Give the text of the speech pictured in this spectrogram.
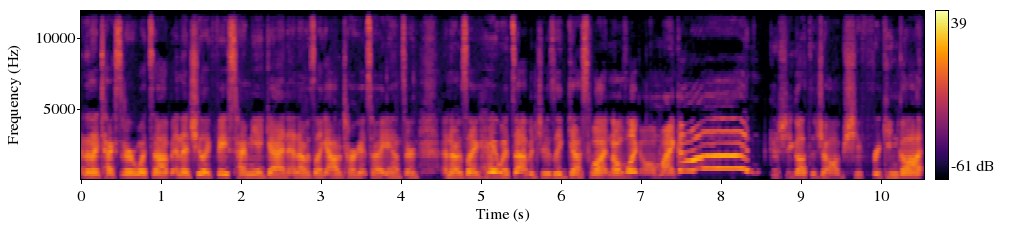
And then I texted her, what's up? And then she like FaceTime me again and I was like out of Target. So I answered and I was like, hey, what's up? And she was like, guess what? And I was like, oh my God. Because she got the job. She freaking got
